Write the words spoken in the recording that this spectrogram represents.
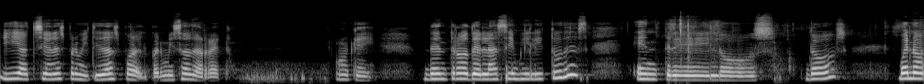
y acciones permitidas por el permiso de red. Ok, dentro de las similitudes entre los dos, bueno,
